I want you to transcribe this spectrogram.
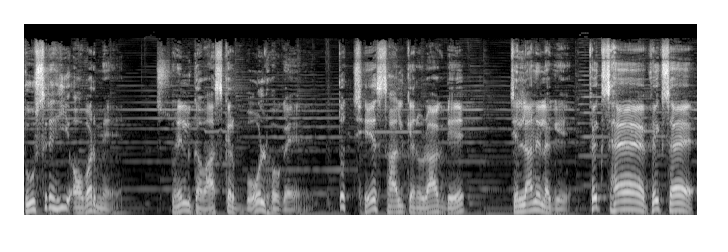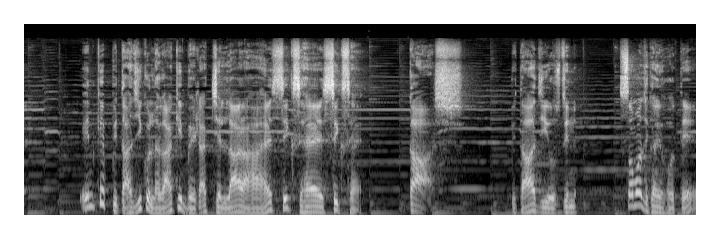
दूसरे ही ओवर में सुनील गवास्कर बोल्ड हो गए तो छह साल के अनुराग डे चिल्लाने लगे, फिक्स है फिक्स है। इनके पिताजी को लगा कि बेटा चिल्ला रहा है सिक्स है सिक्स है। काश पिताजी उस दिन समझ गए होते।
